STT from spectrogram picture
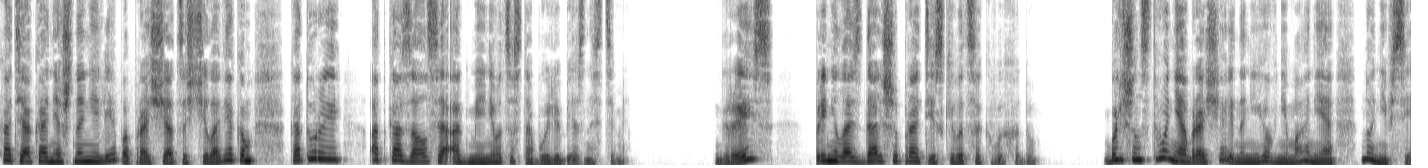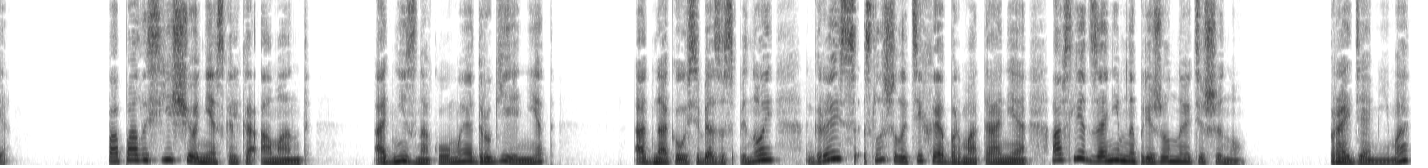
Хотя, конечно, нелепо прощаться с человеком, который отказался обмениваться с тобой любезностями. Грейс принялась дальше протискиваться к выходу. Большинство не обращали на нее внимания, но не все. Попалось еще несколько амант. Одни знакомые, другие нет. Однако у себя за спиной Грейс слышала тихое бормотание, а вслед за ним напряженную тишину. Пройдя мимо,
